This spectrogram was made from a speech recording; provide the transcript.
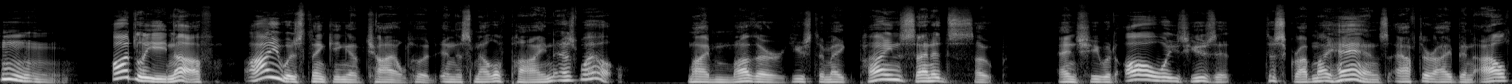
Hmm. Oddly enough, I was thinking of childhood in the smell of pine as well. My mother used to make pine scented soap, and she would always use it to scrub my hands after I'd been out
